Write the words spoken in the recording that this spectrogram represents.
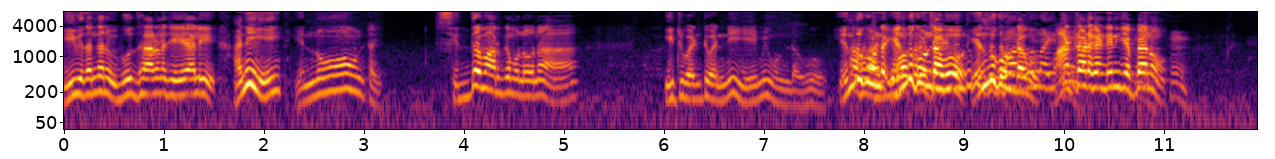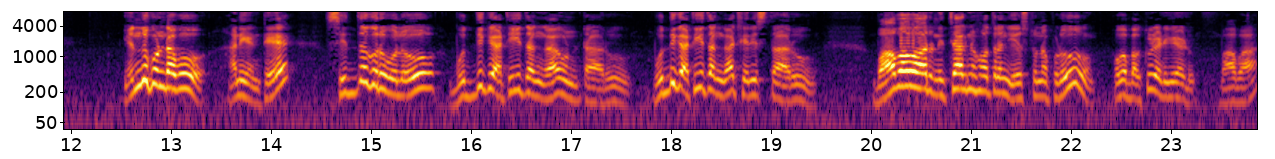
ఈ విధంగా విభూధారణ చేయాలి అని ఎన్నో ఉంటాయి. సిద్ధ మార్గములోన ఇటువంటివన్నీ ఏమీ ఉండవు. ఎందుకు ఎందుకు ఉండవు? ఎందుకు ఉండవు? మాట్లాడకండి అని చెప్పాను. ఎందుకు ఉండవు? అని అంటే సిద్ధ గురువులు బుద్ధికి అతీతంగా ఉంటారు. బుద్ధికి అతీతంగా చరిస్తారు. బాబావారు నిత్యాగ్నిహోత్రం చేస్తున్నప్పుడు ఒక భక్తుడు అడిగాడు బాబా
